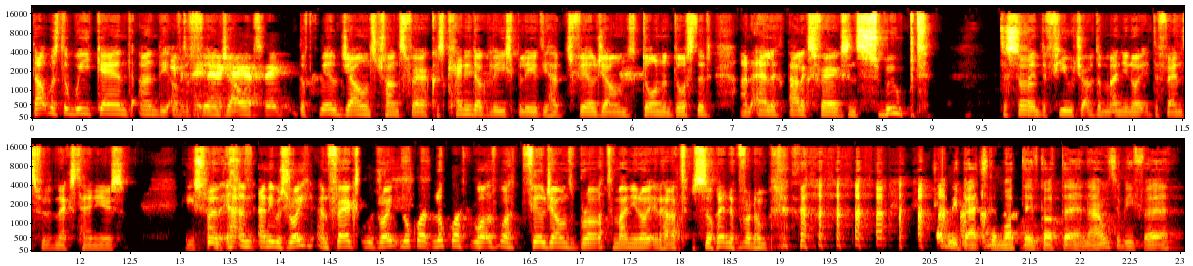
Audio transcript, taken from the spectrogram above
That was the weekend, Andy, of the Phil Jones. KFC. the Phil Jones transfer because Kenny Dalglish believed he had Phil Jones done and dusted, and Alex Ferguson swooped to sign the future of the Man United defence for the next ten years. He's And, and, and he was right, and Ferguson was right. Look what look what, what, what Phil Jones brought to Man United after signing for them. Probably better than what they've got there now, to be fair.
